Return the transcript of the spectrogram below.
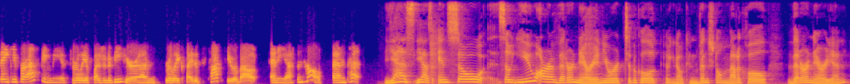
thank you for asking me. It's really a pleasure to be here, and I'm really excited to talk to you about NES and health and pets. Yes, yes. And so so you are a veterinarian. You're a typical, you know, conventional medical veterinarian.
